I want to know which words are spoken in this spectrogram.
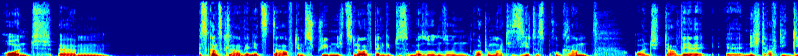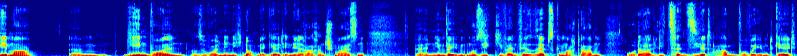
Und ähm, ist ganz klar, wenn jetzt da auf dem Stream nichts läuft, dann gibt es immer so, so ein automatisiertes Programm. Und da wir äh, nicht auf die GEMA ähm, gehen wollen, also wollen die nicht noch mehr Geld in den Rachen schmeißen, äh, nehmen wir eben Musik, die wir entweder selbst gemacht haben oder lizenziert haben, wo wir eben Geld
